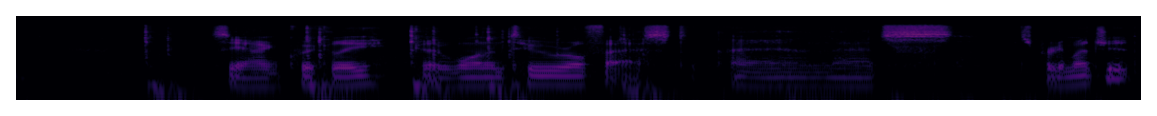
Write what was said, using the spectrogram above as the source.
See I can quickly go to 1 and 2 real fast and that's that's pretty much it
